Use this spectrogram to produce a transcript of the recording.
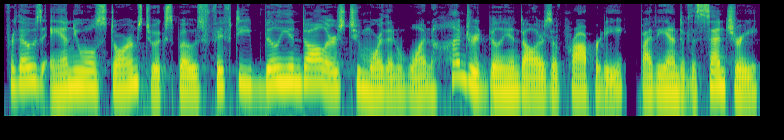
for those annual storms to expose $50 billion to more than $100 billion of property by the end of the century,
